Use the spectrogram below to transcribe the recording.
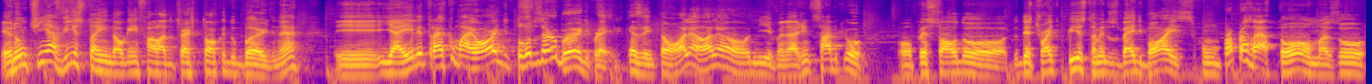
eu não tinha visto ainda alguém falar do trash talk do Bird, né? E, e aí ele traz que o maior de todos era o Bird para ele. Quer dizer, então olha, olha o nível, né? A gente sabe que o, o pessoal do, do Detroit Pistons, também dos Bad Boys, com o próprio Isaiah Thomas, o,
